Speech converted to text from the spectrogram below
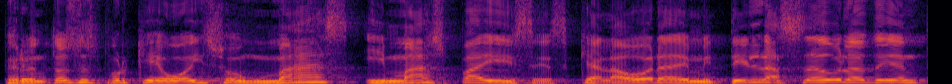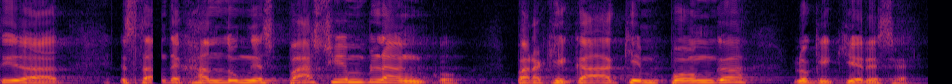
Pero entonces, ¿por qué hoy son más y más países que a la hora de emitir las cédulas de identidad están dejando un espacio en blanco para que cada quien ponga lo que quiere ser?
